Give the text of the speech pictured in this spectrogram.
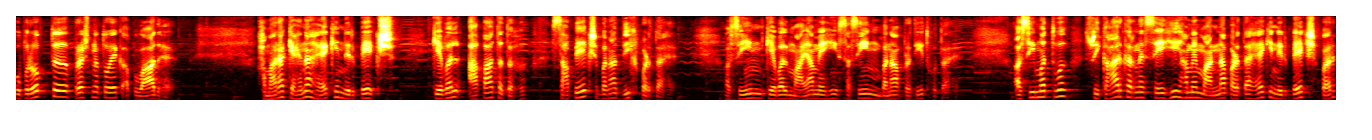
उपरोक्त प्रश्न तो एक अपवाद है। हमारा कहना है कि निरपेक्ष केवल आपाततः सापेक्ष बना दिख पड़ता है। असीम केवल माया में ही ससीम बना प्रतीत होता है। असीमत्व स्वीकार करने से ही हमें मानना पड़ता है कि निरपेक्ष पर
